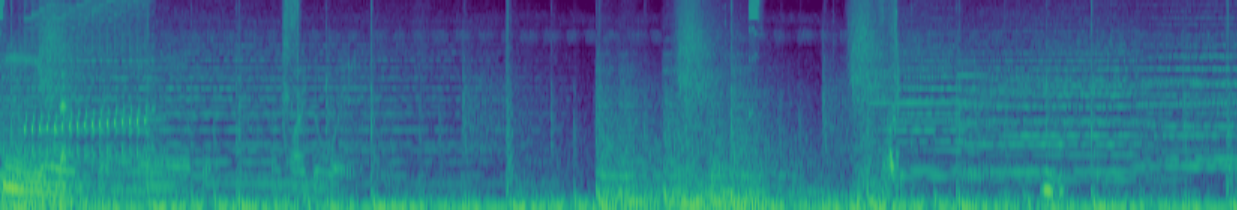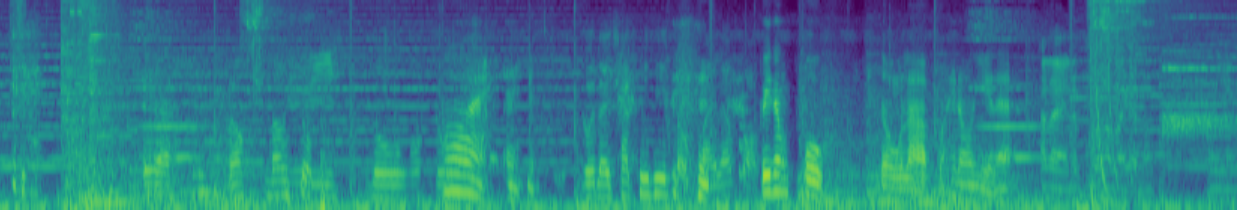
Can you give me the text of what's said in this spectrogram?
ทีมนะต้องคอยด้วยเออน้องน้องจบดูดูโอ้ยดูในแชทที่พี่ส่งไปแล้วบอกพี่ต้องปลุกโดหลับให้น้องอยู่นะอะไรนะพูดอะไรกันเนาะเอายัง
